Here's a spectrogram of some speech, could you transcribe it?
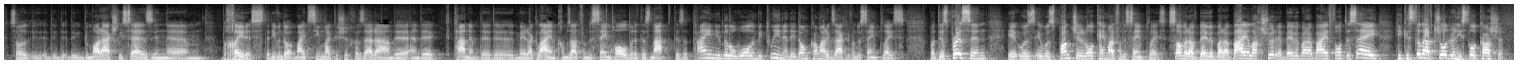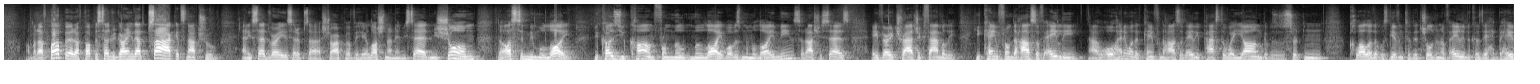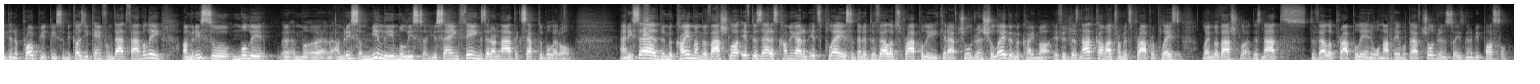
So uh, the, the, the Gemara actually says in um, that even though it might seem like the shechva zera and the and the ketanim, the the meraglayim, comes out from the same hole, but it does not. There's a tiny little wall in between, and they don't come out exactly from the same place. But this person, it was it was punctured. It all came out from the same place. Savar of Bibi bar Abaye Lachshur, Bibi bar Abaye thought to say he can still have children. He's still kosher. Rav Papa, Rav Papa said regarding that psak, it's not true. And he said very, he said it's uh, sharp over here, lashon on him. He said, Mishom the asim mimuloi, because you come from muloi. What does mimuloi mean? So Rashi says, a very tragic family. He came from the house of Eli. oh, anyone that came from the house of Eli passed away young. There was a certain klala that was given to the children of Eli because they had behaved inappropriately. So because you came from that family, amrisu muli, uh, uh, amrisa mili mulisa. You're saying things that are not acceptable at all. And he said, if the zed is coming out in its place, and then it develops properly, he could have children. If it does not come out from its proper place, it does not develop properly, and he will not be able to have children, so he's going to be puzzled.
